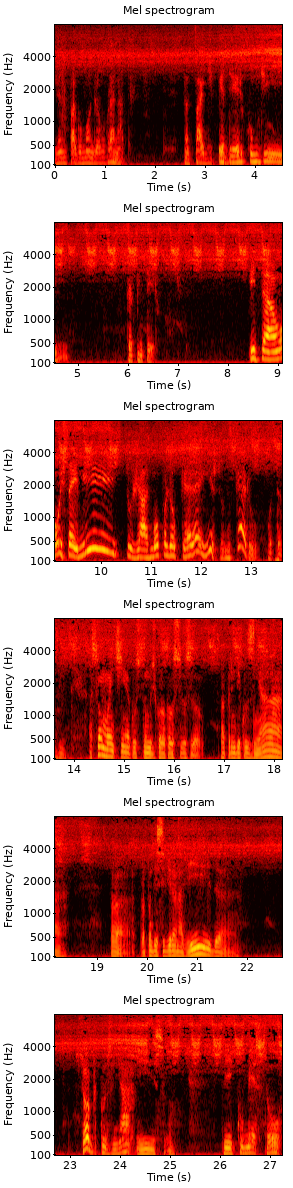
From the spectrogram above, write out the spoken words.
A gente não pagou mão de obra para nada. Tanto faz de pedreiro como de carpinteiro. Então, isso aí me entusiasmou, falei, eu quero é isso, eu não quero outra vida. A sua mãe tinha costume de colocar os seus para aprender a cozinhar, para poder se virar na vida? Sobre cozinhar? Isso. Que começou,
